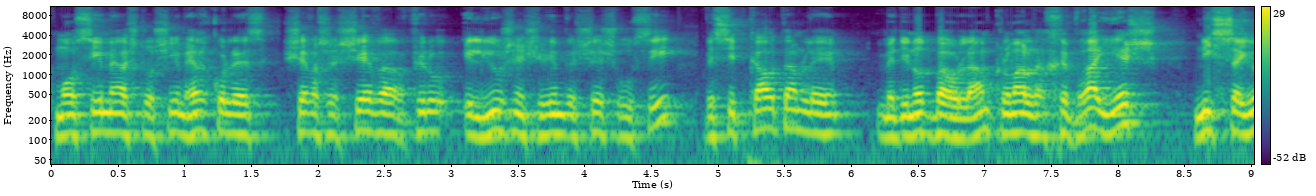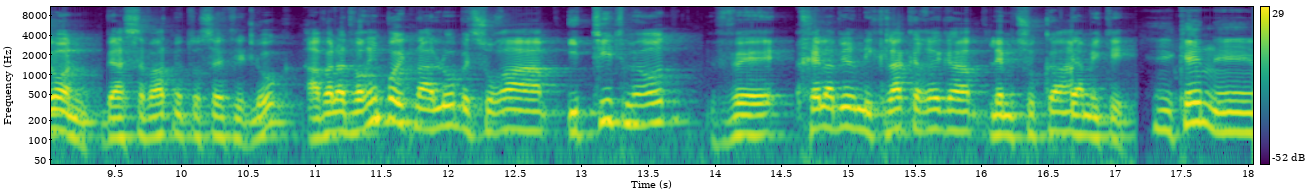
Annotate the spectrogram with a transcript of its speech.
כמו C-130, הרקולס, 767, אפילו איליושן 76 רוסי, וסיפקה אותם למדינות בעולם. כלומר, לחברה יש ניסיון בהסבת מטוסי תדלוק, אבל הדברים פה התנהלו בצורה איטית מאוד. וחיל האוויר נקלע כרגע למצוקה אמיתית. אה, כן, אה,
